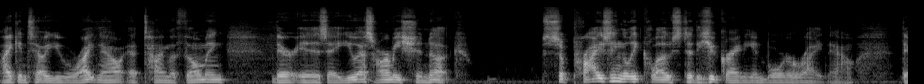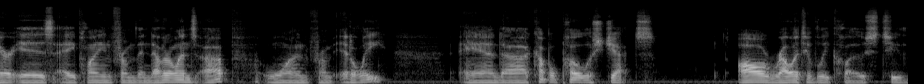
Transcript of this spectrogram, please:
I can tell you right now, at time of filming, there is a U.S. Army Chinook surprisingly close to the Ukrainian border right now. There is a plane from the Netherlands up, one from Italy, and uh, a couple Polish jets, all relatively close to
